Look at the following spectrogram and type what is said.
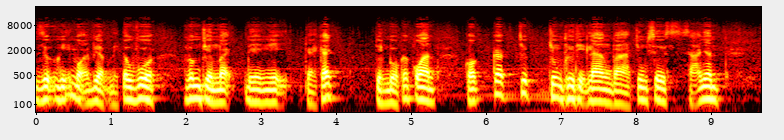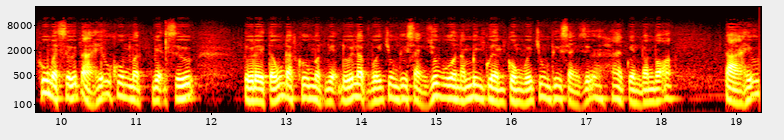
dự nghĩ mọi việc để tâu vua, vâng truyền mệnh đề nghị cải cách tuyển bổ các quan có các chức trung thư thị lang và trung sư xã nhân. Khu mật sứ tả hữu khu mật viện sứ từ đời Tống đặt khu mật viện đối lập với trung thư sảnh giúp vua nắm binh quyền cùng với trung thư sảnh giữ hai quyền văn võ. Tả hữu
